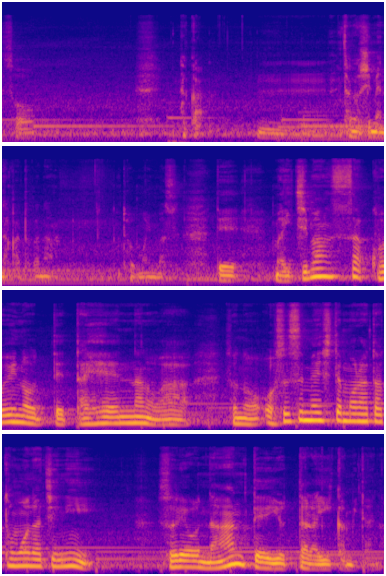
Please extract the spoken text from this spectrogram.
そうなんかうん楽しめなかったかなと思います。で、まあ、一番さこういうのって大変なのはそのおすすめしてもらった友達にそれを何て言ったらいいかみたいな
